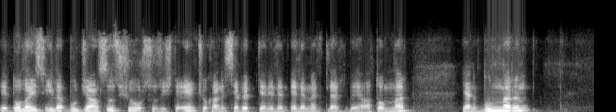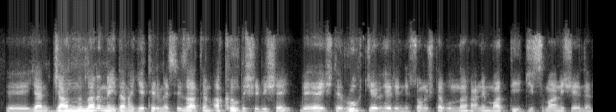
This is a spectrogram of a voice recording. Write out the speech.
E, dolayısıyla bu cansız, şuursuz işte en çok hani sebep denilen elementler veya atomlar yani bunların e, yani canlıları meydana getirmesi zaten akıl dışı bir şey veya işte ruh cevherini sonuçta bunlar hani maddi, cismani şeyler.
